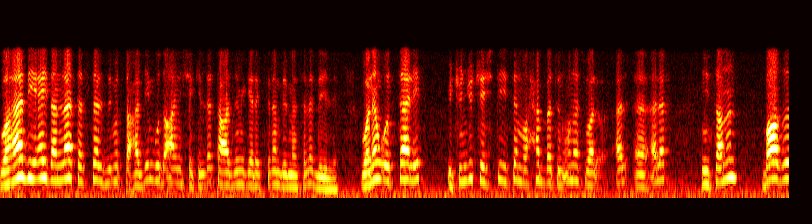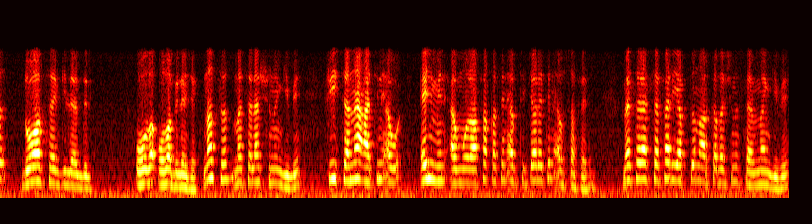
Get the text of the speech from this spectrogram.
Ve hâzî eyden lâ testelzimut ta'zim. Bu da aynı şekilde tazimi gerektiren bir mesele değildir. Ve nev'u thalith Üçüncü çeşidi ise muhabbetun unes vel elef insanın bazı doğal sevgileridir. Ola- olabilecek. Nasıl? Mesela şunun gibi. Fi sanaatin ev ilmin ev murafakatin ev ticaretin ev seferin. Mesela sefer yaptığın arkadaşını sevmen gibi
